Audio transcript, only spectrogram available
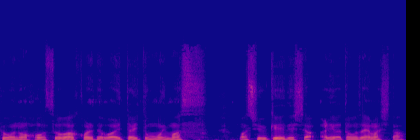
今日の放送はこれで終わりたいと思います。マシュウケイでした。ありがとうございました。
